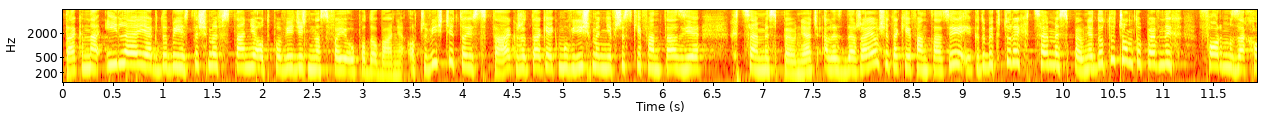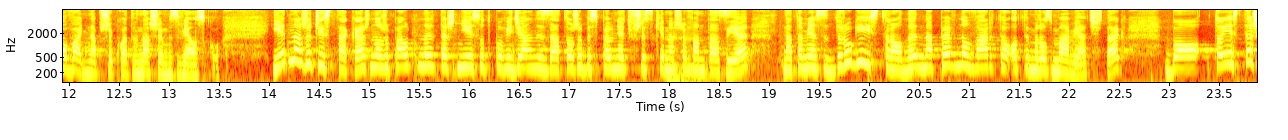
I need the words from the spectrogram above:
tak? Na ile jak gdyby jesteśmy w stanie odpowiedzieć na swoje upodobania. Oczywiście to jest tak, że tak jak mówiliśmy, nie wszystkie fantazje chcemy spełniać, ale zdarzają się takie fantazje, gdyby, które chcemy spełniać. Dotyczą to pewnych form zachowań na przykład w naszym związku. Jedna rzecz jest taka, że, no, że partner też nie jest odpowiedzialny za to, żeby spełniać wszystkie nasze fantazje, natomiast z drugiej strony na pewno warto o tym rozmawiać, tak? Bo to jest też,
